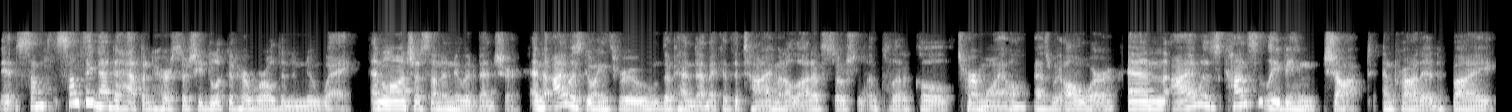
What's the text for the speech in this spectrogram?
it, some, something had to happen to her so she'd look at her world in a new way and launch us on a new adventure. And I was going through the pandemic at the time and a lot of social and political turmoil, as we all were. And I was constantly being shocked and prodded by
